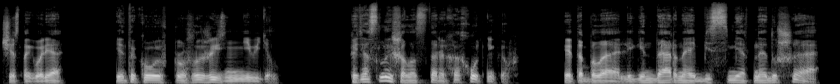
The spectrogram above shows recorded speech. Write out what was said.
Честно говоря, я такого в прошлой жизни не видел. Хотя слышал от старых охотников. Это была легендарная бессмертная душа.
